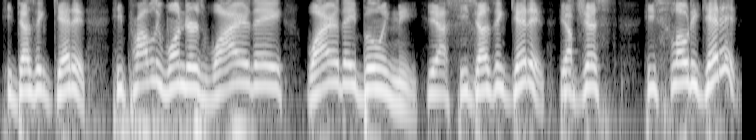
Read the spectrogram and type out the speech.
He doesn't get it. He probably wonders why are they why are they booing me? Yes. He doesn't get it. He just he's slow to get it.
